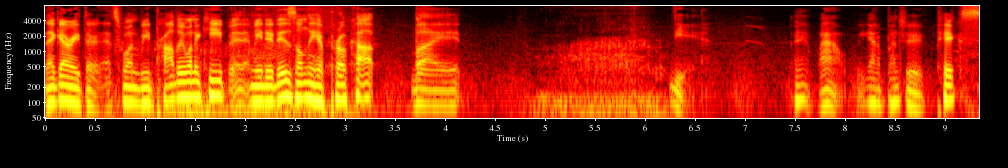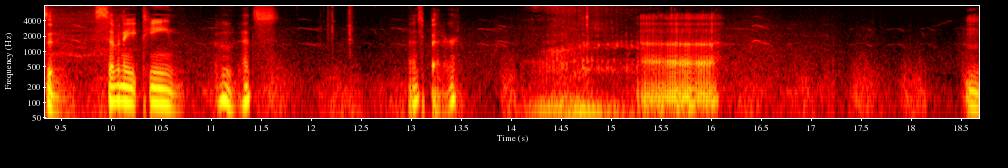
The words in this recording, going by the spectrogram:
that guy right there. That's one we'd probably want to keep. I mean, it is only a pro cop, but yeah. Wow, we got a bunch of picks and 718. Ooh, that's that's better. Uh, hmm.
